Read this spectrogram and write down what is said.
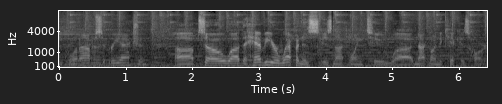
equal and opposite reaction. Uh, so uh, the heavier weapon is is not going to uh, not going to kick as hard.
